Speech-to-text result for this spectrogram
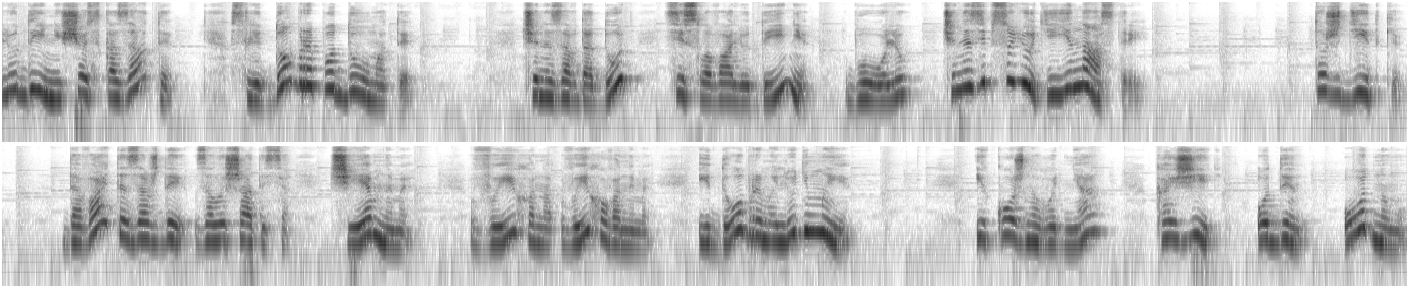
людині щось сказати, слід добре подумати, чи не завдадуть ці слова людині болю, чи не зіпсують її настрій. Тож, дітки, давайте завжди залишатися чемними, вихованими і добрими людьми. І кожного дня кажіть один одному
